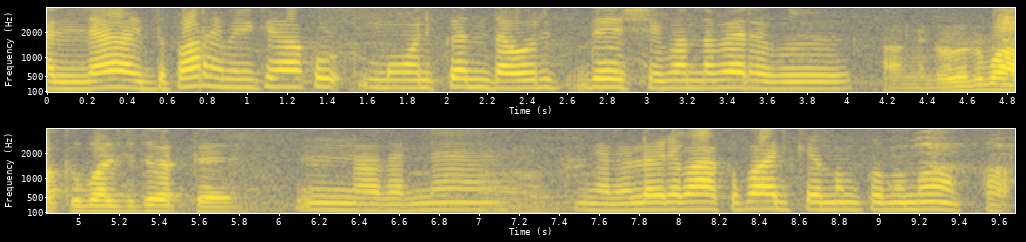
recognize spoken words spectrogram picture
അല്ല ഇത് പറയുമ്പോ എനിക്ക് ആ മോനിക്ക് എന്താ ഒരു ദേഷ്യം വന്ന വരവ്? അങ്ങനെയുള്ള ഒരു വാക്ക് പാലിച്ചിട്ട് വരട്ടെ. അതന്നെ. ഇങ്ങനെയുള്ള ഒരു വാക്ക് പാലിക്കാൻ നമുക്കൊന്ന് നോക്കാം.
